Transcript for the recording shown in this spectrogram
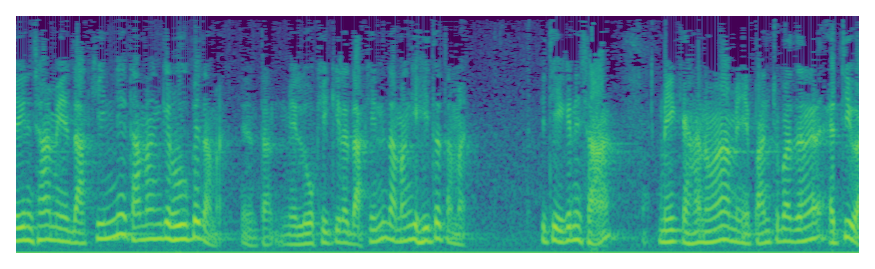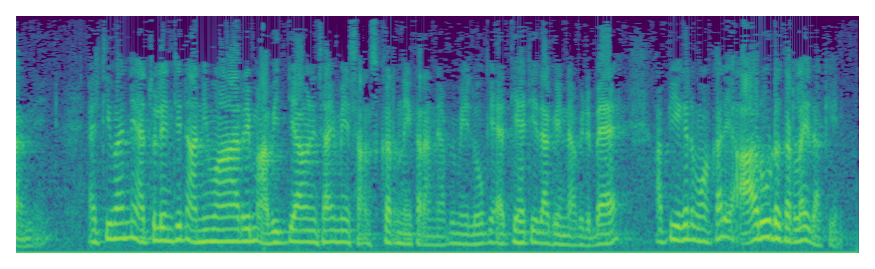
ඒ නිසා මේ දකින්නේ Tamange රූපේ තමයි නැත්නම් මේ ලෝකේ කියලා දකින්නේ Tamange හිත තමයි ඉතින් ඒක නිසා මේක අහනවා මේ පංච උපාදාන ඇතිවන්නේ ඇතිවන්නේ ඇතුලෙන් තියෙන අනිවාර්යම අවිද්‍යාව නිසා මේ සංස්කරණය කරන්නේ. අපි මේ ලෝකේ ඇති හැටි දකින්න අපිට බෑ. අපි ඒකට මොකක් හරි ආරූඪ කරලායි දකින්නේ.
